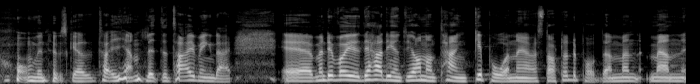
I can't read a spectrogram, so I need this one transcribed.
om vi nu ska ta igen lite timing där. Eh, men det, var ju, det hade ju inte jag någon tanke på när jag startade podden. Men, men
